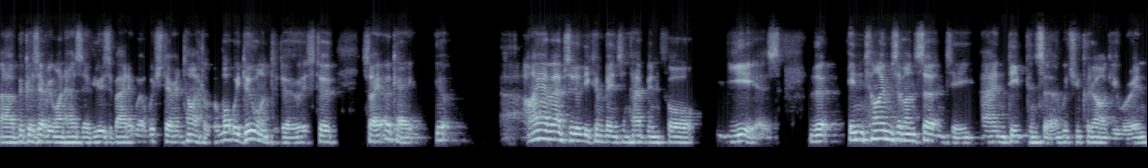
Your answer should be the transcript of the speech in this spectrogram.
uh, because everyone has their views about it, which they're entitled. But what we do want to do is to say, okay, I am absolutely convinced and have been for years that in times of uncertainty and deep concern, which you could argue we're in,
